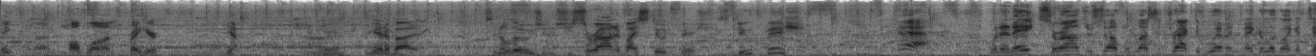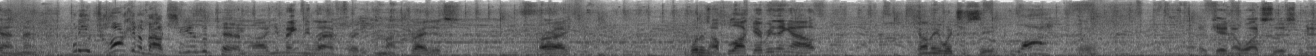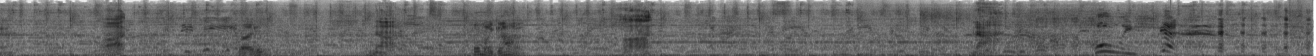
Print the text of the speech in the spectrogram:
Hey, uh, tall blonde, right here. Yeah. Forget about it. It's an illusion. She's surrounded by stunt fish. Stunt fish? Yeah. When an eight surrounds herself with less attractive women, to make her look like a ten, man. What are you talking about? She is a 10. Uh, you make me laugh, Freddie. Come on, try this. All right. What is Now block everything out. Tell me what you see. Why? Okay, now watch this, man. Hot? Right. Not. Oh my god. Hot? Nah. Holy shit!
